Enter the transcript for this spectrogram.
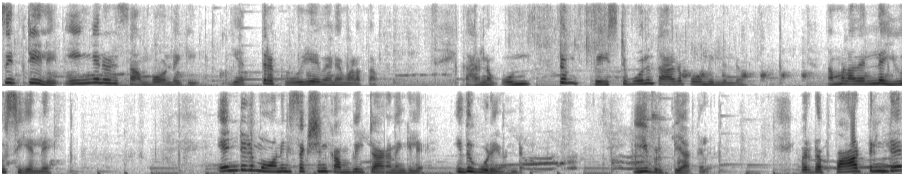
സിറ്റിയിൽ ഇങ്ങനൊരു സംഭവം ഉണ്ടെങ്കിൽ എത്ര കോഴിയെ വേണേൽ വളർത്താം. കാരണം ഒട്ടും വേസ്റ്റ് പോലും താഴെ പോകുന്നില്ലല്ലോ. നമ്മളതെല്ലാം യൂസ് ചെയ്യല്ലേ? എന്റെ ഒരു മോർണിംഗ് സെക്ഷൻ കംപ്ലീറ്റ് ആകണമെങ്കിൽ ഇതുകൂടെയുണ്ട് ഈ വൃത്തിയാക്കൽ ഇവരുടെ പാട്ടിന്റെ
